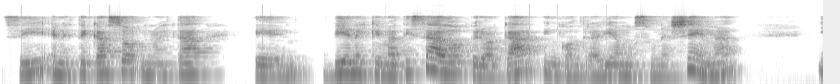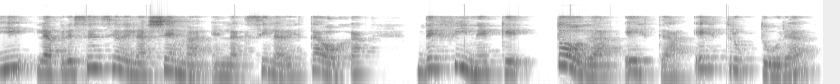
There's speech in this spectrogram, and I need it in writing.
¿sí? en este caso no está eh, bien esquematizado, pero acá encontraríamos una yema y la presencia de la yema en la axila de esta hoja define que toda esta estructura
